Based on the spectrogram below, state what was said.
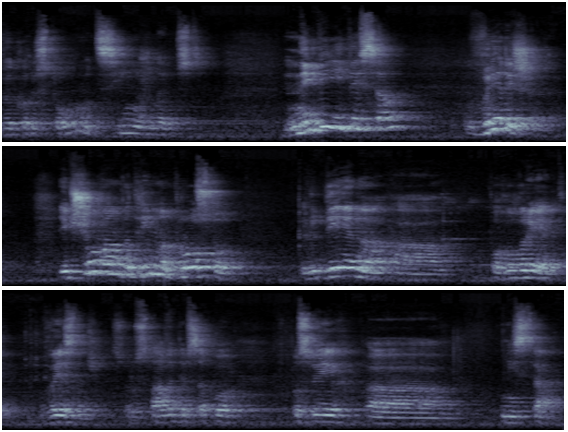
Використовуємо ці можливості. Не бійтеся вирішити. Якщо вам потрібна просто людина а, поговорити, визначитись, розставити все по, по своїх а, місцях,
